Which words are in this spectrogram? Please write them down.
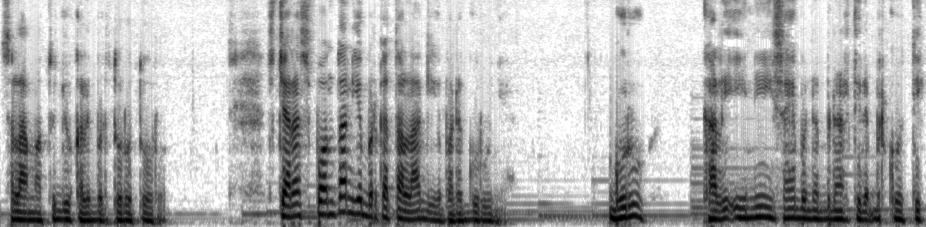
selama tujuh kali berturut-turut. Secara spontan ia berkata lagi kepada gurunya, Guru, Kali ini saya benar-benar tidak berkutik.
